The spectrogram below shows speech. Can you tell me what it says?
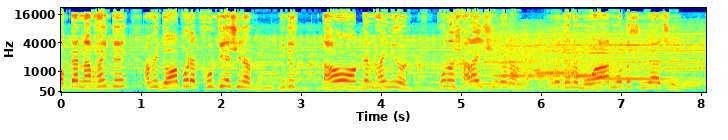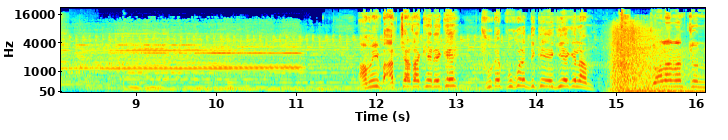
অজ্ঞান না ভাইতে আমি দোয়া পড়ে খুব দিয়েছিলাম, কিন্তু তাও অজ্ঞান ভাইনি ওর কোনো সাড়াই ছিল না, পুরো যেন মরার মতো শুয়ে আছে। আমি বাচ্চাটাকে রেখে ছুটে পুকুরের দিকে এগিয়ে গেলাম। জল আনার জন্য।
